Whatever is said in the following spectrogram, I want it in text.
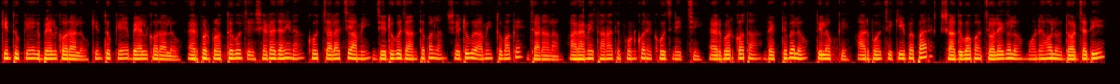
কিন্তু কে বেল করালো? কিন্তু কে বেল করালো? এরপর প্রত্যয় বলছে, সেটা জানি না, খোঁজ চালাচ্ছি আমি, যেটুকু জানতে পারলাম, সেটুকু আমি তোমাকে জানালাম আর আমি থানাতে ফোন করে খোঁজ নিচ্ছি। এরপর কথা দেখতে পেল তিলককে। আর বলছে, কি ব্যাপার? সাধু বাবা চলে গেল, মনে হলো দরজা দিয়ে,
